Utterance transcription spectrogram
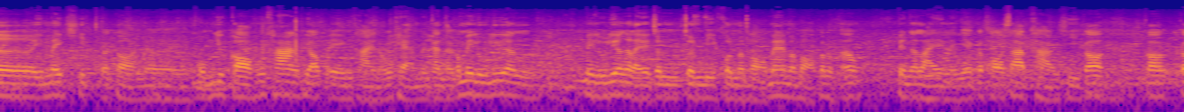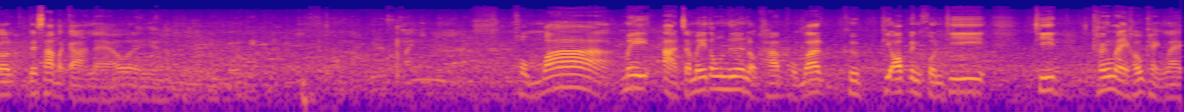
เลยไม่คิดมาก่อนเลย ผมอยู่กองข้างๆพี่ออฟเองถ่ายน้องแขมเหมือนกัน แต่ก็ไม่รู้เรื่องไม่รู้เรื่องอะไรจนจนมีคนมาบอกแม่มาบอกก็แบบเอ้าเป็นอะไรอะไรเงี้ยก็พอทราบข่าวอีกทีก็ก็ก็ได้ทราบอาการแล้วอะไรเงี้ยครับ ผมว่าไม่อาจจะไม่ต้องเลื่อนหรอกครับ ผมว่าคือพี่ออฟเป็นคนที่ที่ข้างในเขาแข็งแรง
